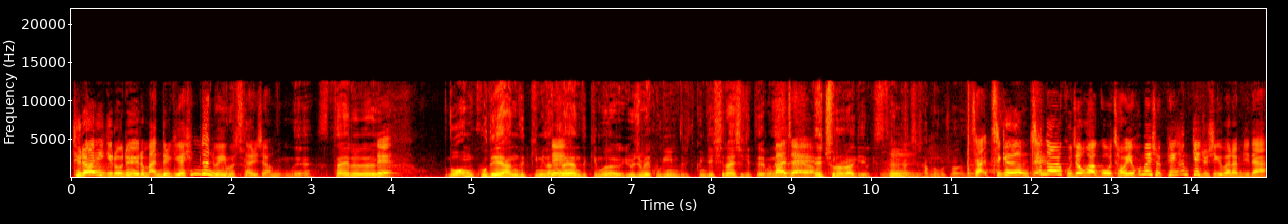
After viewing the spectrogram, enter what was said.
드라이기로도 이런 만들기가 힘든 웨이브 그렇죠. 스타일이죠. 네, 스타일을 네. 너무 고대한 느낌이나 네. 드라이한 느낌을 요즘에 고객님들이 굉장히 싫어하시기 때문에 맞아요. 음. 내추럴하게 이렇게 스타일 같이 잡는 걸 좋아하세요. 자, 지금 채널 고정하고 저희 홈앤쇼핑 함께 해주시기 바랍니다.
